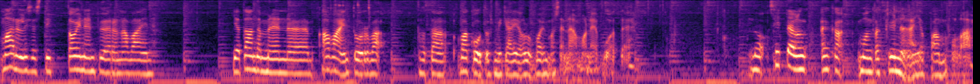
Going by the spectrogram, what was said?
Mahdollisesti toinen pyörän avain. Ja tää on tämmönen avainturva tota, vakuutus, mikä ei ollut voimassa enää moneen vuoteen. No sitten täällä on aika monta kynää ja pampulaa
